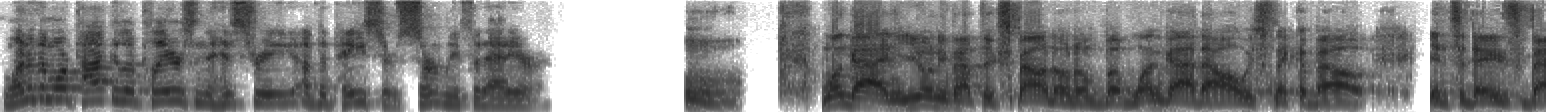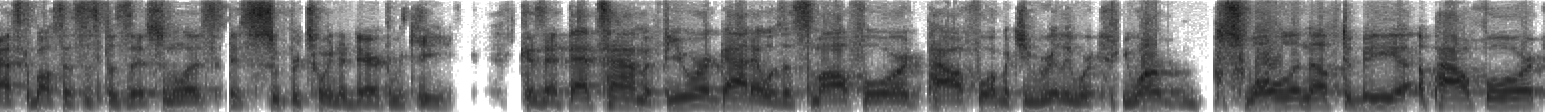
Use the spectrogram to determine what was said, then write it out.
One of the more popular players in the history of the Pacers, certainly for that era. Mm. One guy, and you don't even have to expound on him, but one guy that I always think about in today's basketball since it's positionless is Super Tweener Derrick McKey. Because at that time, if you were a guy that was a small forward, power forward, but you really were you weren't swole enough to be a power forward,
